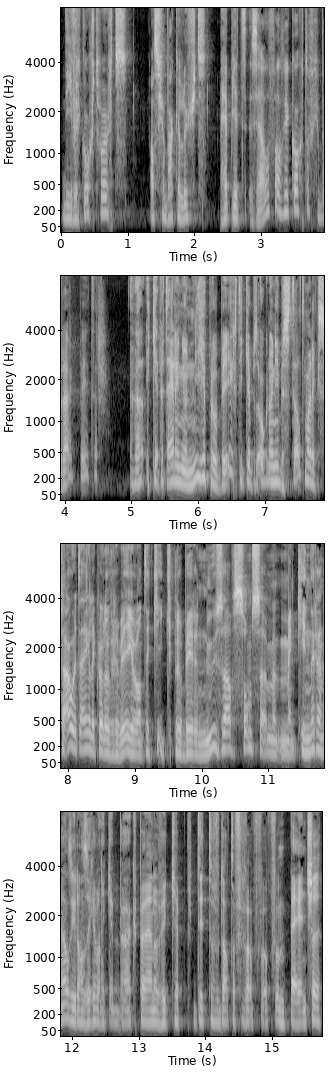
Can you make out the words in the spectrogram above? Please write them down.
die verkocht wordt als gebakken lucht. Heb je het zelf al gekocht of gebruikt, Peter? Wel, ik heb het eigenlijk nog niet geprobeerd. Ik heb het ook nog niet besteld, maar ik zou het eigenlijk wel overwegen. Want ik, ik probeer nu zelfs soms uh, met mijn kinderen, als die dan zeggen van ik heb buikpijn of ik heb dit of dat of, of, of een pijntje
